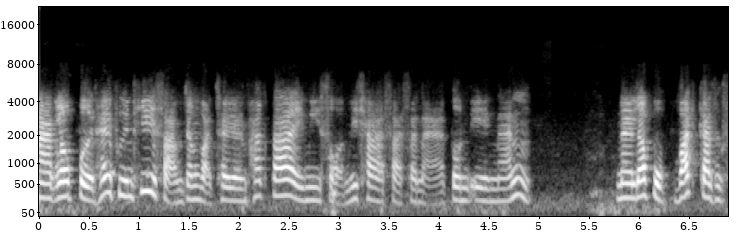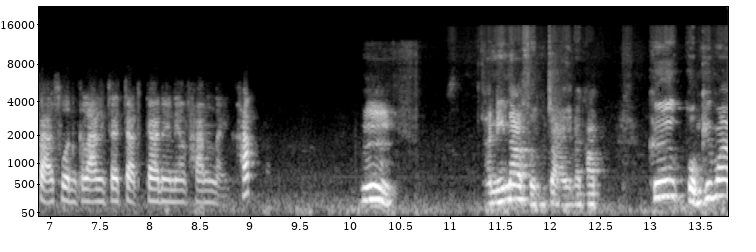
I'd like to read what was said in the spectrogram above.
หากเราเปิดให้พื้นที่สามจังหวัดชายแดนภาคใต้มีสอนวิชาศาสนาตนเองนั้น ในระบบวัดการศึกษาส่วนกลางจะจัดการในแนวทางไหนครับ อืม อันนี้น่าสนใจนะครับ คือผมคิดว่า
